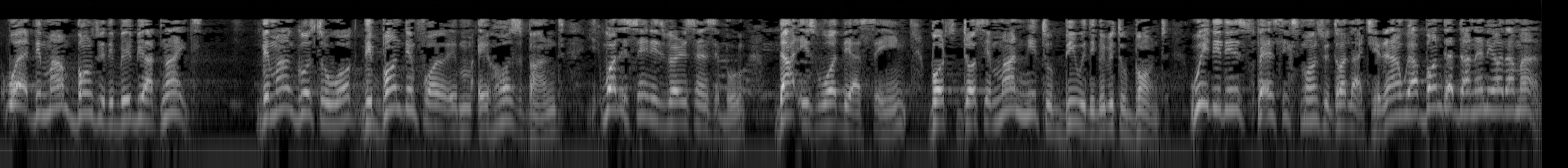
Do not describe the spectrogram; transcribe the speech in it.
Well, the man bonds with the baby at night. The man goes to work. The bonding for a, a, husband, what he's saying is very sensible. That is what they are saying. But does a man need to be with the baby to bond? We didn't spend six months with our children, and we are bonded than any other man.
